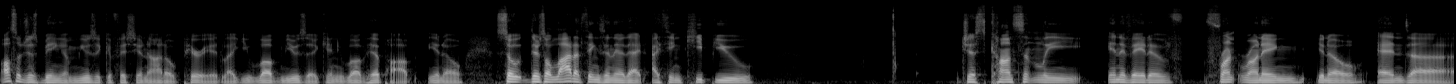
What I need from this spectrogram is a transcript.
also just being a music aficionado, period. Like you love music and you love hip hop, you know. So there's a lot of things in there that I think keep you just constantly innovative, front running, you know, and uh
